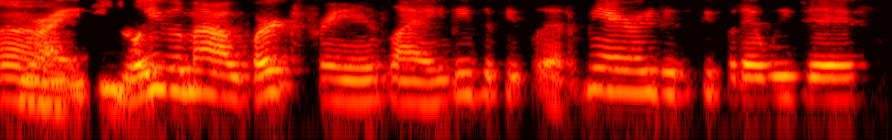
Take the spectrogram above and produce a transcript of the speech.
Um, right. You know, even my work friends, like these are people that are married. These are people that we just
